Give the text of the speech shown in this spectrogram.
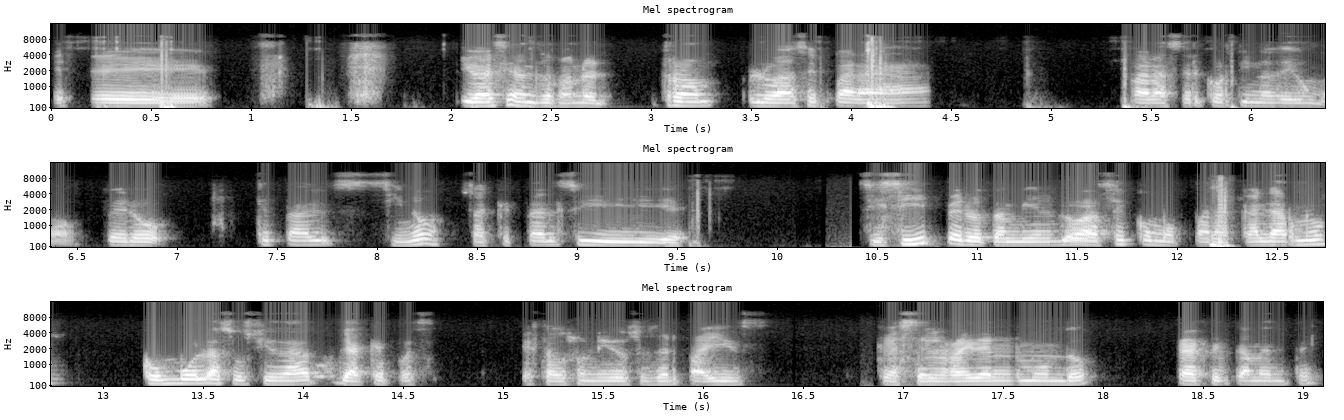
este, iba a decir Andrés Manuel, Trump lo hace para, para hacer cortina de humo, pero ¿qué tal si no? O sea, ¿qué tal si, si sí, pero también lo hace como para calarnos como la sociedad, ya que pues Estados Unidos es el país que es el rey del mundo, prácticamente,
